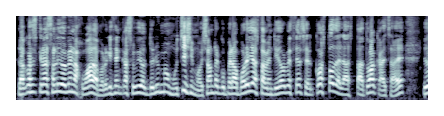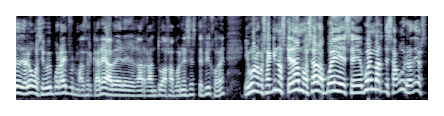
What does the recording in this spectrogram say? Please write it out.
La cosa es que le ha salido bien la jugada, porque dicen que ha subido el turismo muchísimo y se han recuperado por ella hasta 22 veces el costo de la estatuaca esa, ¿eh? Yo desde luego si voy por ahí pues me acercaré a ver el gargantúa japonés este fijo, ¿eh? Y bueno, pues aquí nos quedamos ahora, pues eh, buen martes seguro, adiós.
